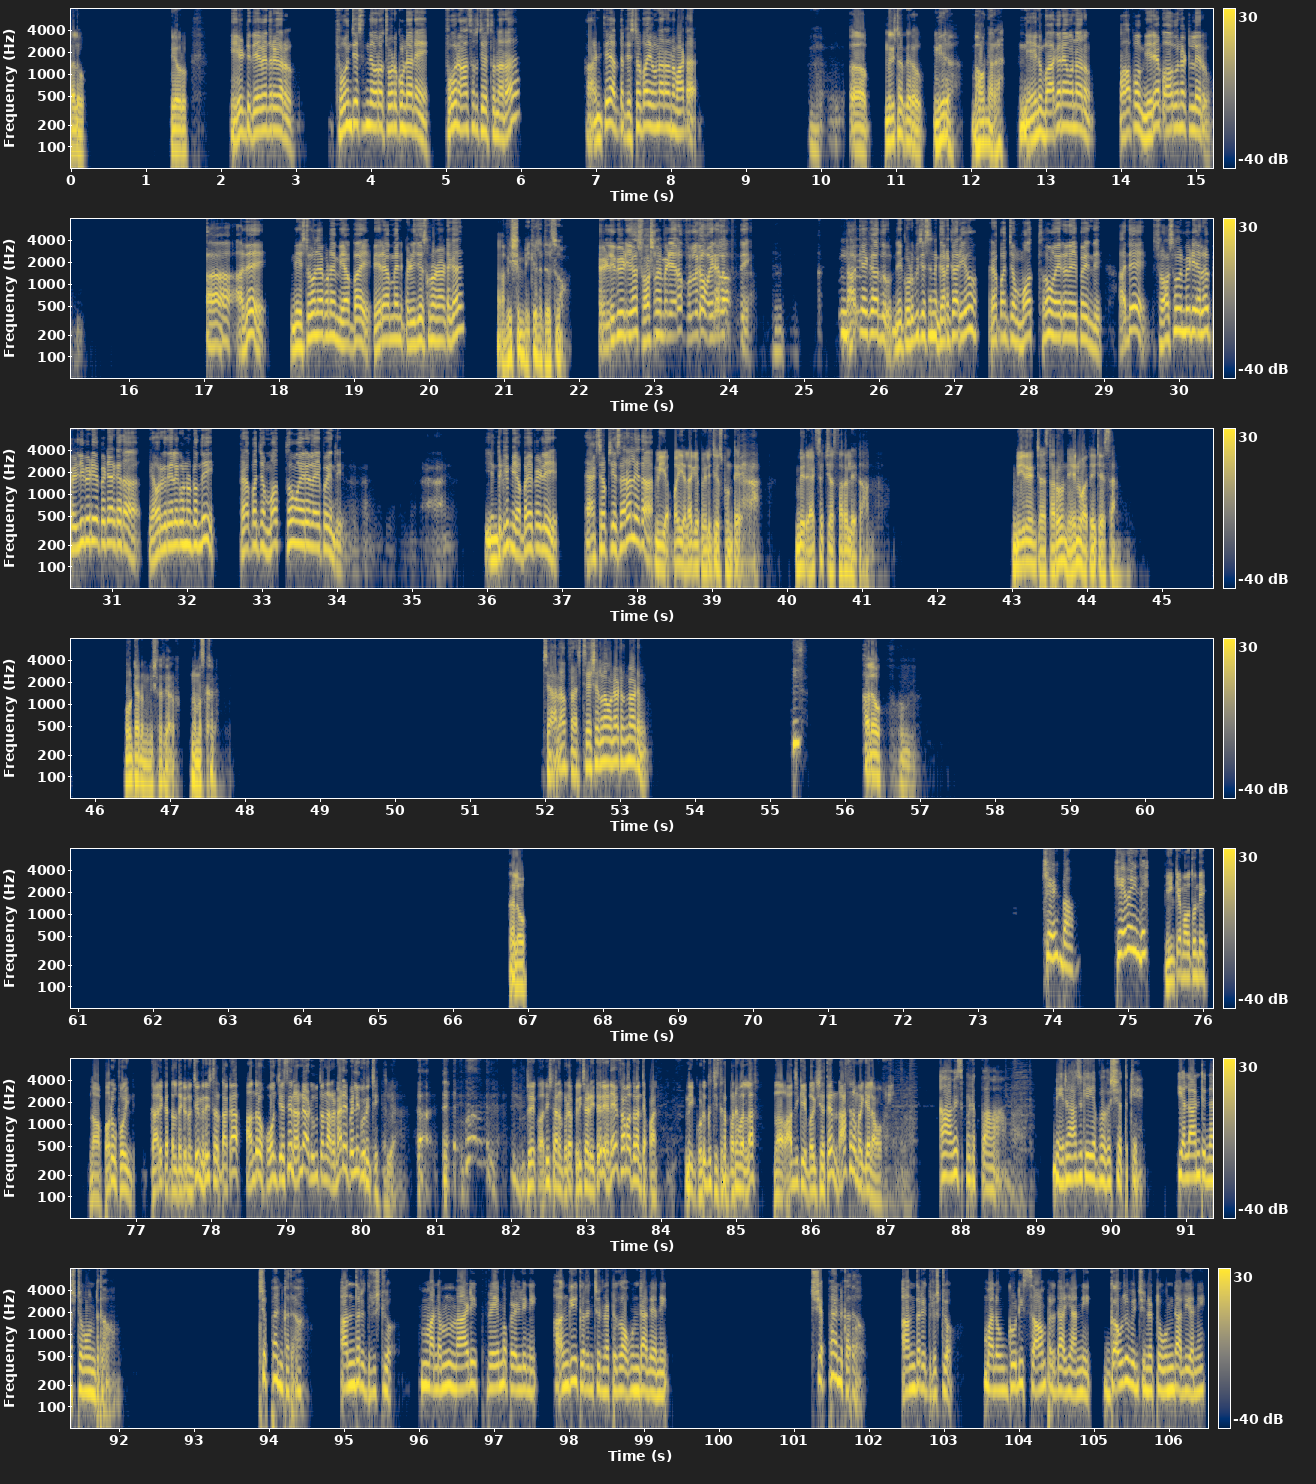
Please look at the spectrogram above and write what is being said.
Hello. ఎవరు? ఏంటి దేవేంద్ర గారు? ఫోన్ చేసింది ఎవరో చూడకుండానే ఫోన్ ఆన్సర్ చేస్తున్నారా? అంటే అంత డిస్టర్బ్ అయి ఉన్నారన్నమాట. మినిస్టర్ గారు మీరా? బాగున్నారా? నేను బాగానే ఉన్నాను. పాపం మీరే బాగున్నట్లు లేరు అదే మీ ఇష్టం లేకుండా మీ అబ్బాయి వేరే అమ్మాయిని పెళ్ళి చేసుకున్నట్టుగా ఆ విషయం మీకెలా తెలుసు? పెళ్ళి వీడియో సోషల్ మీడియాలో ఫుల్గా వైరల్ అవుతుంది. నాకే కాదు నీ కొడుకు చేసిన ఘనకార్యం ప్రపంచం మొత్తం వైరల్ అయిపోయింది. అదే సోషల్ మీడియాలో పెళ్ళి వీడియో పెట్టారు కదా ఎవరికి తెలియకుండా ఉంటుంది? ప్రపంచం మొత్తం వైరల్ అయిపోయింది. ఇందుకే మీ అబ్బాయి పెళ్ళి యాక్సెప్ట్ చేశారా లేదా? మీ అబ్బాయి ఎలాగే పెళ్ళి చేసుకుంటే మీరు యాక్సెప్ట్ చేస్తారా లేదా? మీరేం చేస్తారో నేను అదే చేశాను. ఉంటాను మినిస్టర్ గారు. నమస్కారం. చాలా ఫ్రస్ట్రేషన్లో ఉన్నట్టున్నాడు. హలో. హలో. బావ ఏమైంది? ఇంకేమవుతుంది? నా పరువు పోయింది. కార్యకర్తల దగ్గర నుంచి మినిస్టర్ దాకా అందరూ ఫోన్ చేసి నన్ను అడుగుతున్నారు మేడం పెళ్ళి గురించి. రేపు అధిష్టానం కూడా పిలిచి అడిగితే నేనే సమాధానం చెప్పాలి. నీ కొడుకు చేసిన పని వల్ల నా రాజకీయ భవిష్యత్తే నాశనం అయ్యేలా ఉంది. నీ రాజకీయ భవిష్యత్తుకి ఎలాంటి నష్టం ఉండదు. చెప్పాను కదా అందరి దృష్టిలో మనం మాడి ప్రేమ పెళ్ళిని అంగీకరించినట్టుగా ఉండాలి అని. చెప్పాను కదా అందరి దృష్టిలో మనం గుడి సాంప్రదాయాన్ని గౌరవించినట్టు ఉండాలి అని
